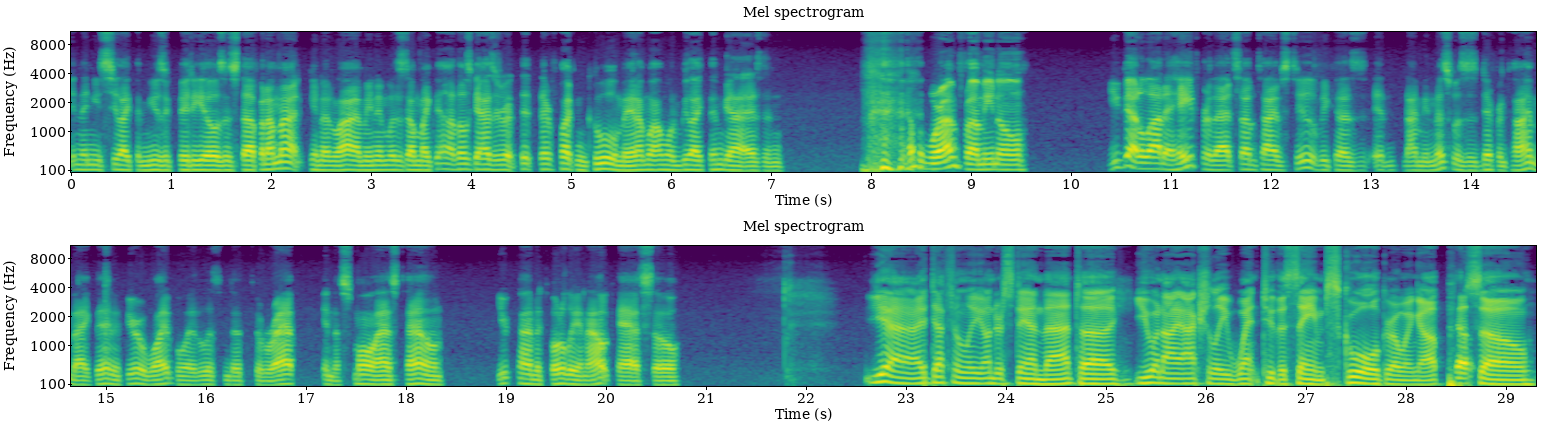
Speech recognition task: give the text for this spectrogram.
and then you see like the music videos and stuff. And I'm not gonna lie. I mean, it was. I'm like, oh, those guys are they- they're fucking cool, man. I'm, I want to be like them guys. And where I'm from, you know, you got a lot of hate for that sometimes too, because it, I mean, this was a different time back then. If you're a white boy to listen to, to rap in a small ass town, you're kind of totally an outcast. So Yeah, I definitely understand that. Uh, you and I actually went to the same school growing up, Yep. so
